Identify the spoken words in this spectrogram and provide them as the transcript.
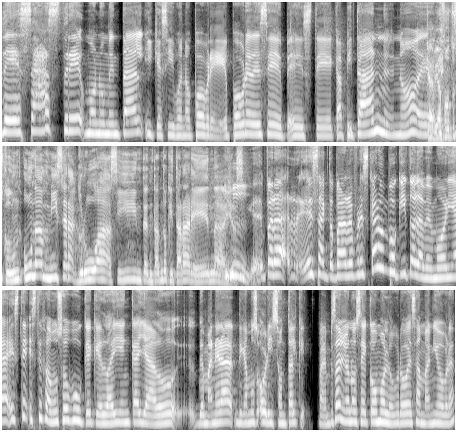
desastre monumental y que sí, bueno, pobre, pobre de ese este capitán, ¿no? Que había fotos con un- una mísera grúa así intentando quitar arena y así. Para, exacto, para refrescar un poquito la memoria, este, este famoso buque quedó ahí encallado eh, de manera, digamos, horizontal, que para empezar yo no sé cómo logró esa maniobra.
